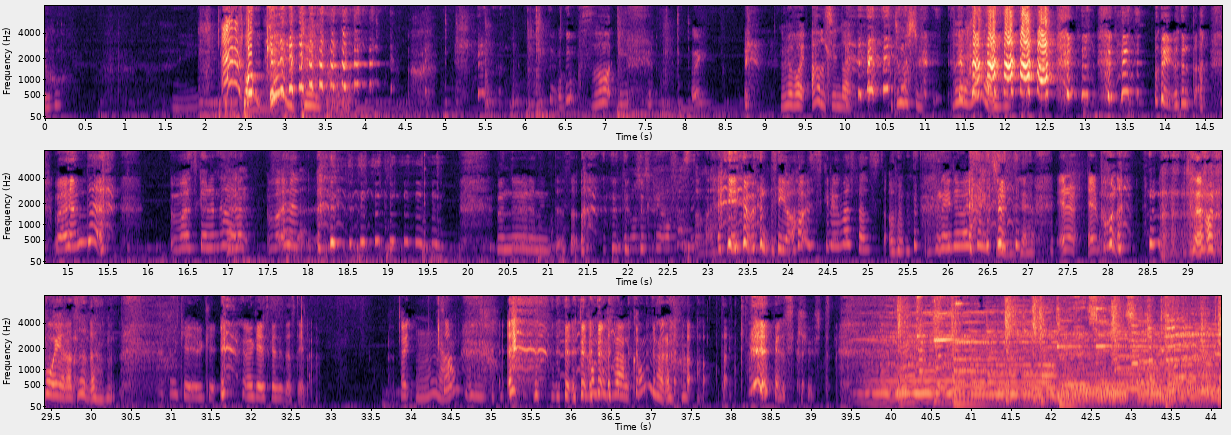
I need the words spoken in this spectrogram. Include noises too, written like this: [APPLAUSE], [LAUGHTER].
Jo. Åh Åh gud! [LAUGHS] Vad i... Oj. Nej men vad i all sin dar? [LAUGHS] Du måste... Vad är det här? Oj vänta, vad hände? Vad ska den här... Ja, men- Vad är... men nu är den inte så. Du måste skruva fast dem här. [LAUGHS] ja, men jag har skruvat fast dem. Nej det verkar inte det. Är den, är den på nu? Den har varit på hela tiden. Okej, okej. Okej, ska jag sitta stilla? Oj, Mm, så. Ja, men välkomna då. [LAUGHS] Ja, tack. Gud.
